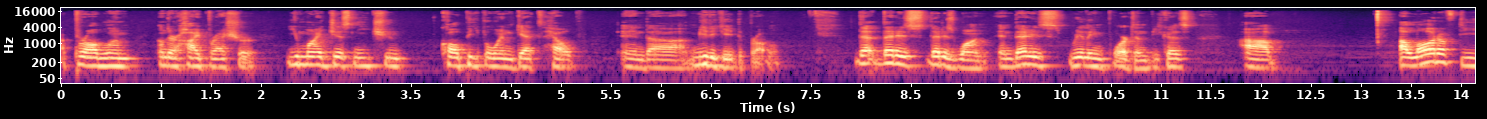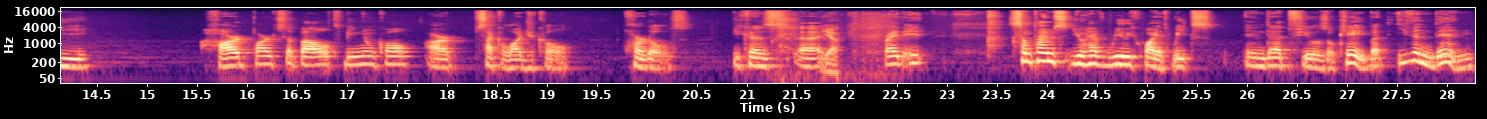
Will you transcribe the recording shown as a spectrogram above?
a problem under high pressure. You might just need to call people and get help and uh, mitigate the problem. That that is that is one, and that is really important because uh, a lot of the hard parts about being on call are psychological hurdles because uh, yeah. right it sometimes you have really quiet weeks and that feels okay but even then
